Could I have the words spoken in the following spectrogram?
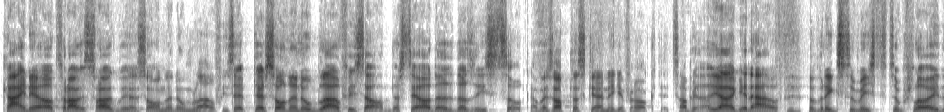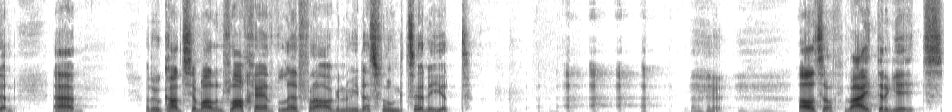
Keine Art. Frag, der Sonnenumlauf ist der, der Sonnenumlauf ist anders, ja, das, das ist so. Aber ich habe das gerne gefragt. Jetzt ich ja, genau. Da bringst du mich zum Schleudern. Äh, du kannst ja mal einen Flachhändler fragen, wie das funktioniert. also, weiter geht's.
